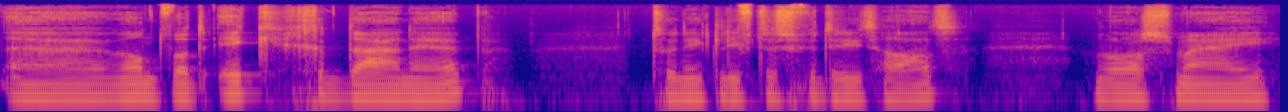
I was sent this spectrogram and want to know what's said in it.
Eh, want wat ik gedaan heb toen ik liefdesverdriet had... was mij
